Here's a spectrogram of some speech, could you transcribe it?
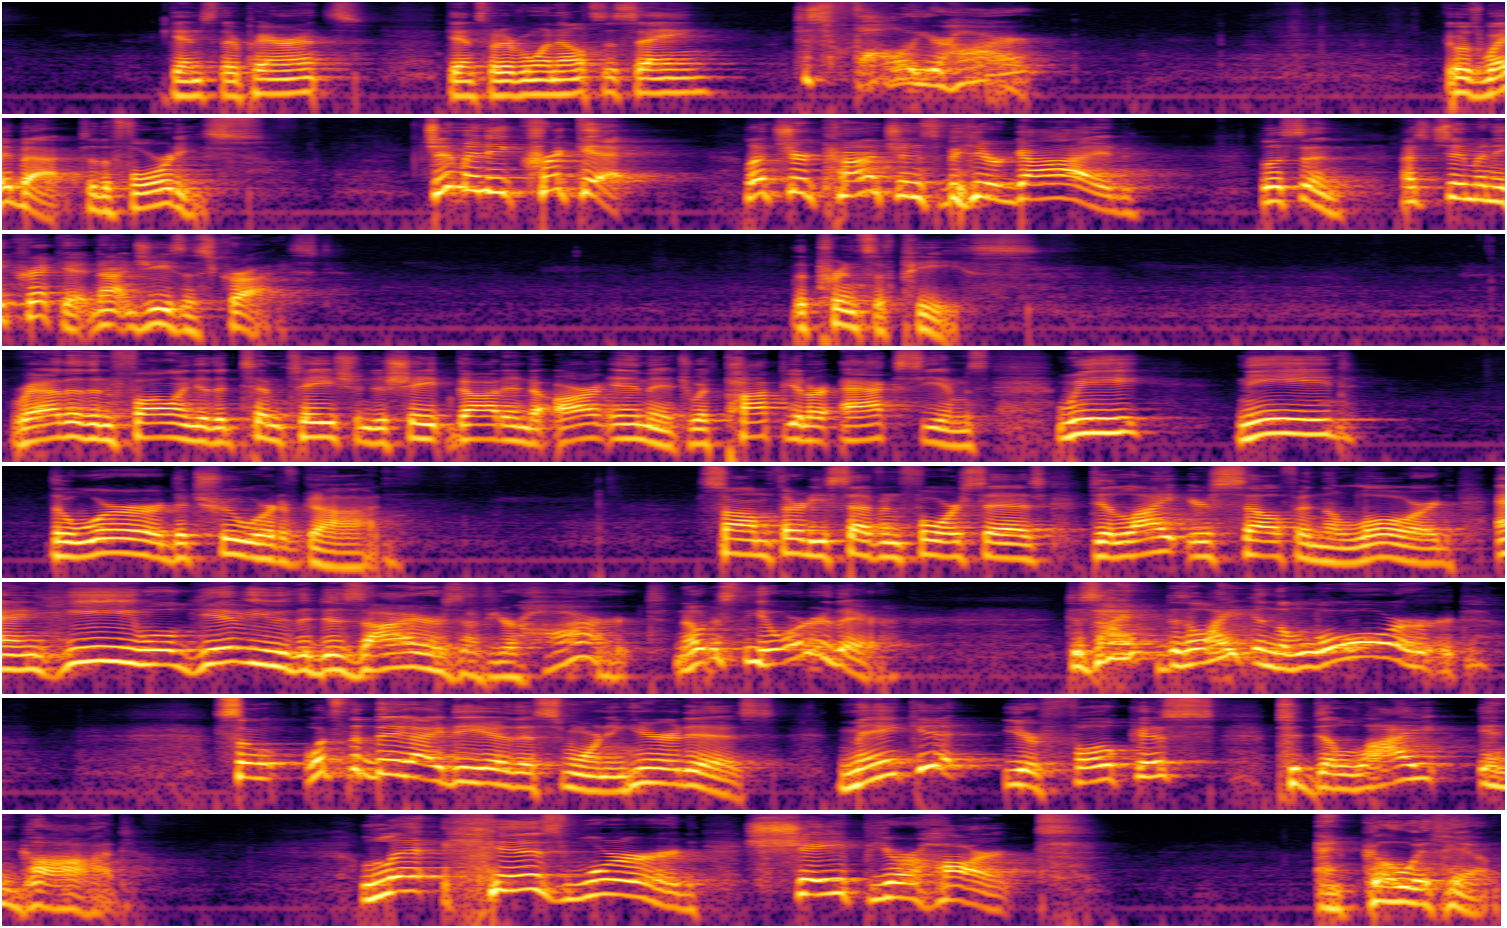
against their parents, against what everyone else is saying. Just follow your heart. It goes way back to the 40s. Jiminy Cricket, let your conscience be your guide. Listen, That's Jiminy Cricket, not Jesus Christ, the Prince of Peace. Rather than falling to the temptation to shape God into our image with popular axioms, we need the Word, the true Word of God. Psalm 37 4 says, Delight yourself in the Lord, and He will give you the desires of your heart. Notice the order there. Delight in the Lord. So, what's the big idea this morning? Here it is. Make it your focus to delight in God. Let His Word shape your heart and go with Him.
